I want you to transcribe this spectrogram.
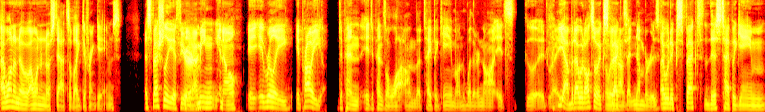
I want to know. I want to know stats of like different games, especially if you're. Yeah, I mean, you know, it, it really, it probably depend. It depends a lot on the type of game, on whether or not it's good, right? yeah, but I would also Or whether or not expect that number is. Good. I would expect this type of game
